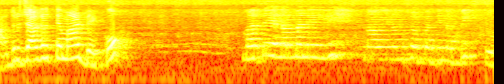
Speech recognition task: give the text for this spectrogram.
ಆದರೂ ಜಾಗ್ರತೆ ಮಾಡಬೇಕು. ಮತ್ತೆ ನಮ್ಮನೆಯಲ್ಲಿ ನಾವು ಇನ್ನೊಂದು ಸ್ವಲ್ಪ ದಿನ ಬಿಟ್ಟು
